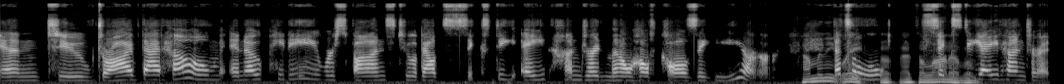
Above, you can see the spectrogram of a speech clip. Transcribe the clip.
and to drive that home NOPD responds to about 6800 mental health calls a year. How many? That's, wait, a, oh, uh, that's a lot 6800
